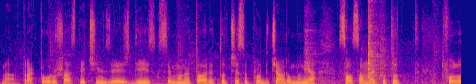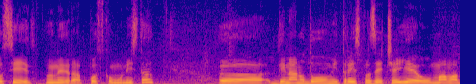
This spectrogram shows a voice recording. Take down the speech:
da, tractorul 650, disc, semănătoare, tot ce se producea în România sau s-a mai putut folosi în era postcomunistă. Uh, din anul 2013 eu m-am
